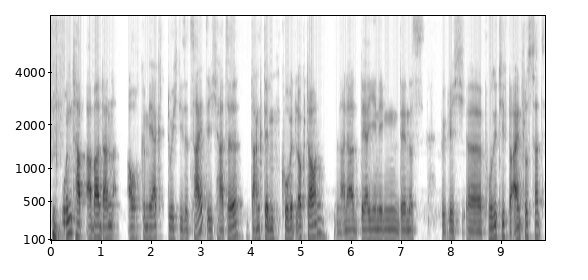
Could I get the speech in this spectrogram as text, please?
Hm. Und habe aber dann auch gemerkt, durch diese Zeit, die ich hatte, dank dem Covid-Lockdown, bin einer derjenigen, den das wirklich äh, positiv beeinflusst hat.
